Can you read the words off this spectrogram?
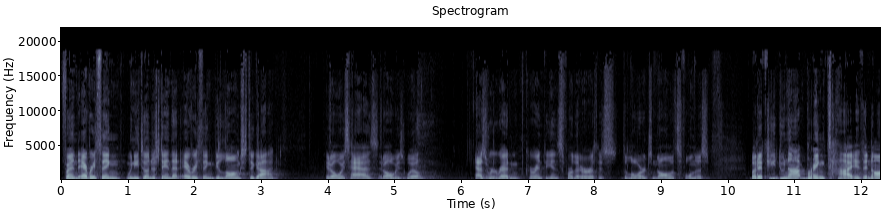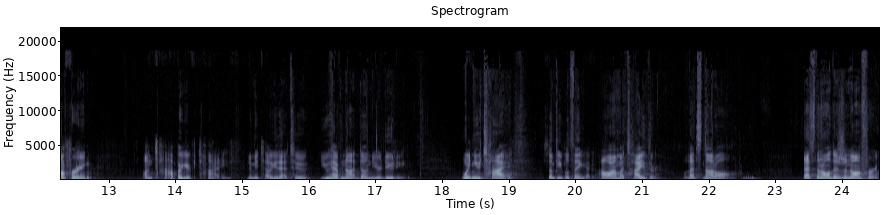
friend, everything, we need to understand that everything belongs to God. It always has, it always will. As we read in Corinthians, for the earth is the Lord's and all its fullness. But if you do not bring tithe and offering on top of your tithe, let me tell you that too, you have not done your duty. When you tithe, some people think, oh, I'm a tither. Well, that's not all. That's not all. There's an offering.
